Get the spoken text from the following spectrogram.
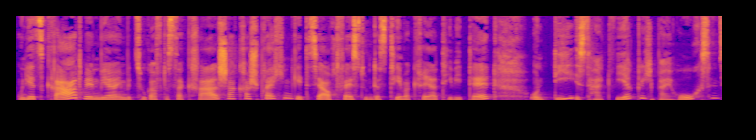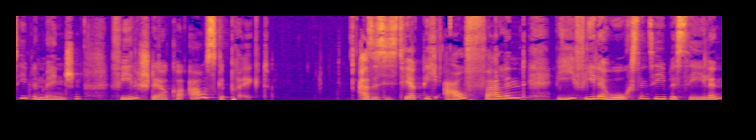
Und jetzt gerade, wenn wir in Bezug auf das Sakralchakra sprechen, geht es ja auch fest um das Thema Kreativität. Und die ist halt wirklich bei hochsensiblen Menschen viel stärker ausgeprägt. Also es ist wirklich auffallend, wie viele hochsensible Seelen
